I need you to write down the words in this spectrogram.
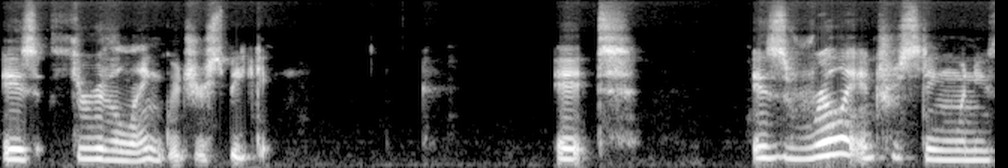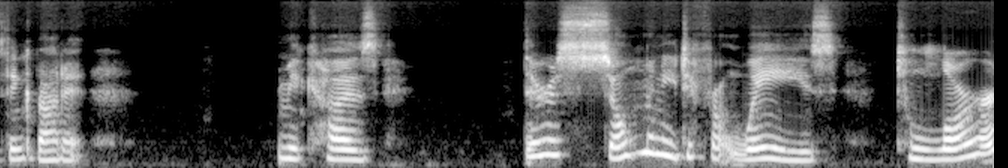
is through the language you're speaking. It is really interesting when you think about it because there is so many different ways to learn,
